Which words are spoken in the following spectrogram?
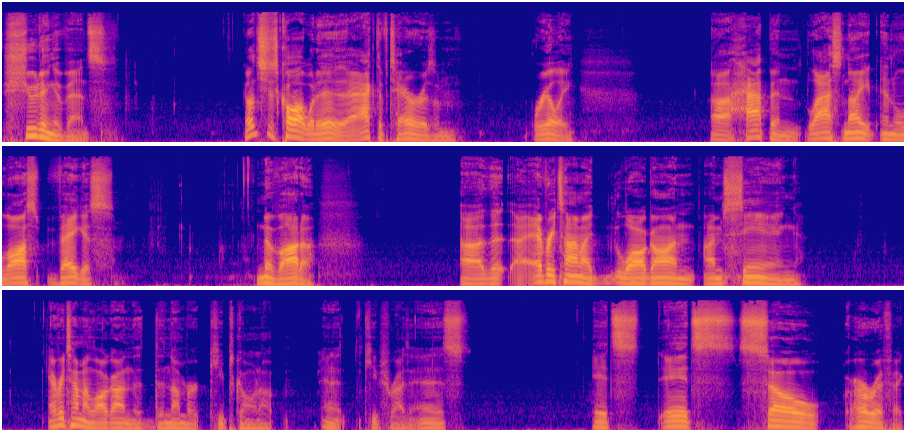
shooting events. Let's just call it what it is: act of terrorism. Really, uh, happened last night in Las Vegas, Nevada. Uh, that uh, every time I log on, I'm seeing. Every time I log on, the, the number keeps going up, and it keeps rising, and it's, it's it's so horrific.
